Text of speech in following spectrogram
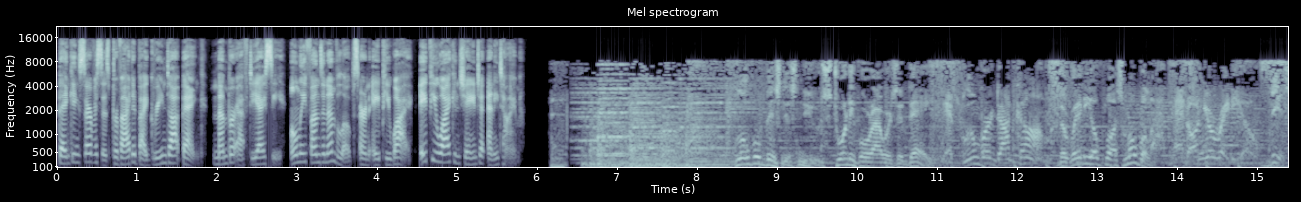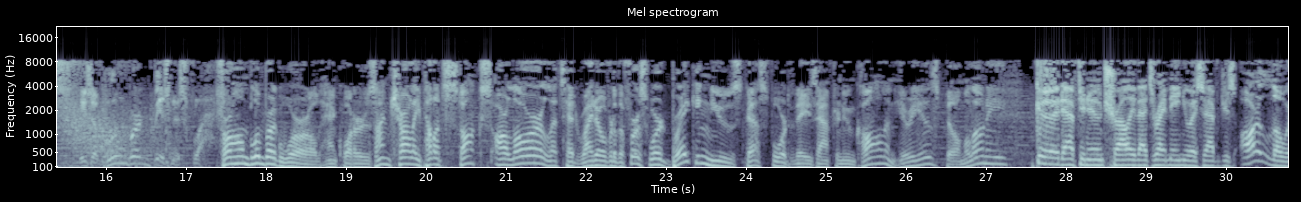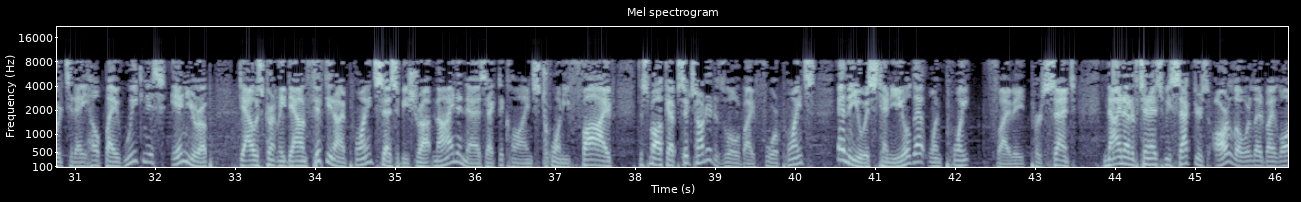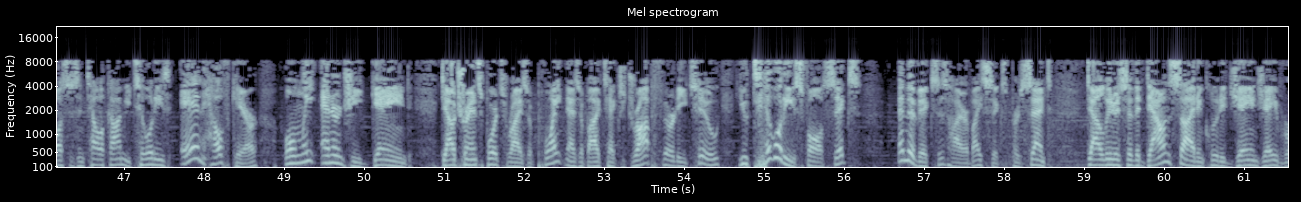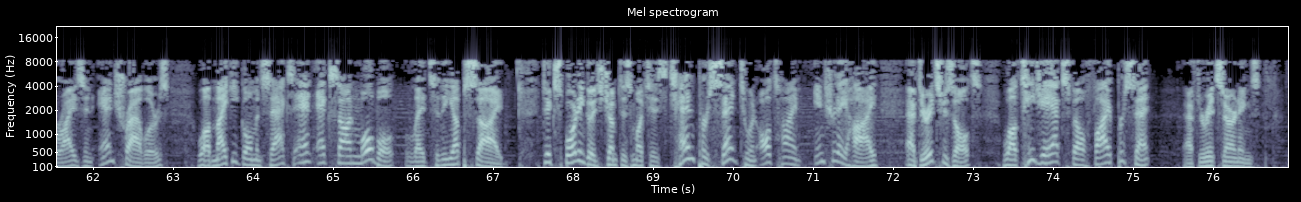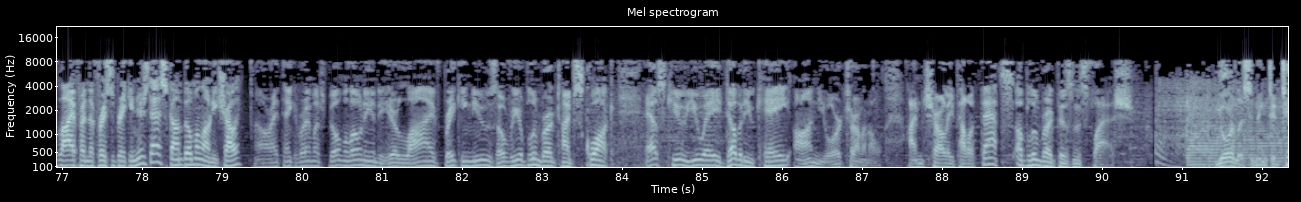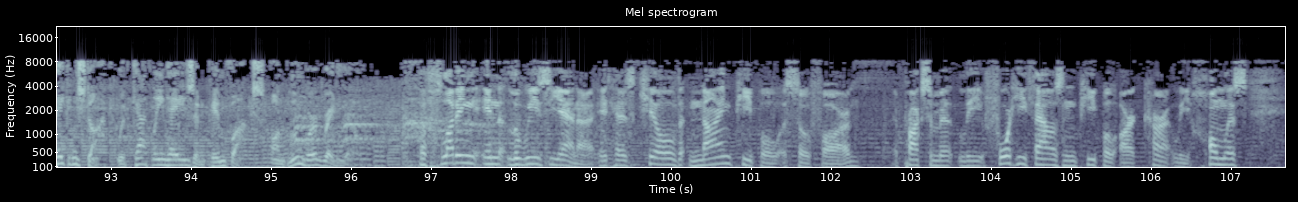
Banking services provided by Green Dot Bank, member FDIC. Only funds and envelopes earn APY. APY can change at any time. Global business news 24 hours a day at Bloomberg.com, the Radio Plus mobile app, and on your radio. This is a Bloomberg Business Flash. From Bloomberg World headquarters, I'm Charlie Pellet. Stocks are lower. Let's head right over to the first word breaking news desk for today's afternoon call. And here he is, Bill Maloney. Good afternoon, Charlie. That's right. Main U.S. averages are lower today, helped by weakness in Europe. Dow is currently down 59 points. S&P dropped 9 and Nasdaq declines 25. The small cap 600 is lower by 4 points and the U.S. 10 yield at 1.58%. 9 out of 10 S&P sectors are lower, led by losses in telecom, utilities, and healthcare. Only energy gained. Dow transports rise a point. Nasdaq Biotech's drop 32. Utilities fall 6 and the VIX is higher by 6%. Dow leaders to the downside included J&J, Verizon, and Travelers, while Nike, Goldman Sachs, and ExxonMobil led to the upside. Dick's Sporting Goods jumped as much as 10% to an all-time intraday high after its results, while TJX fell 5% after its earnings. Live from the first breaking news desk, I'm Bill Maloney. Charlie? All right, thank you very much, Bill Maloney. And to hear live breaking news over your Bloomberg, type squawk, S-Q-U-A-W-K on your terminal. I'm Charlie Pellet. That's a Bloomberg Business Flash. You're listening to Taking Stock with Kathleen Hays and Pimm Fox on Bloomberg Radio. The flooding in Louisiana, it has killed nine people so far. Approximately 40,000 people are currently homeless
